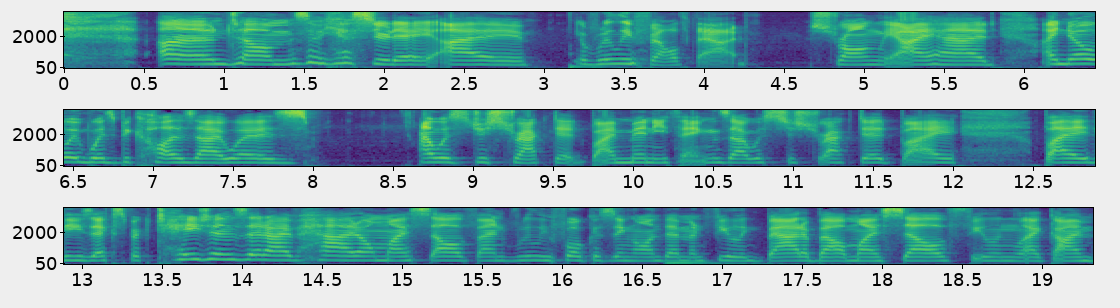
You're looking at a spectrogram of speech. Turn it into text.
and um, so yesterday I really felt that strongly. I had I know it was because I was I was distracted by many things. I was distracted by by these expectations that I've had on myself and really focusing on them and feeling bad about myself, feeling like I'm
